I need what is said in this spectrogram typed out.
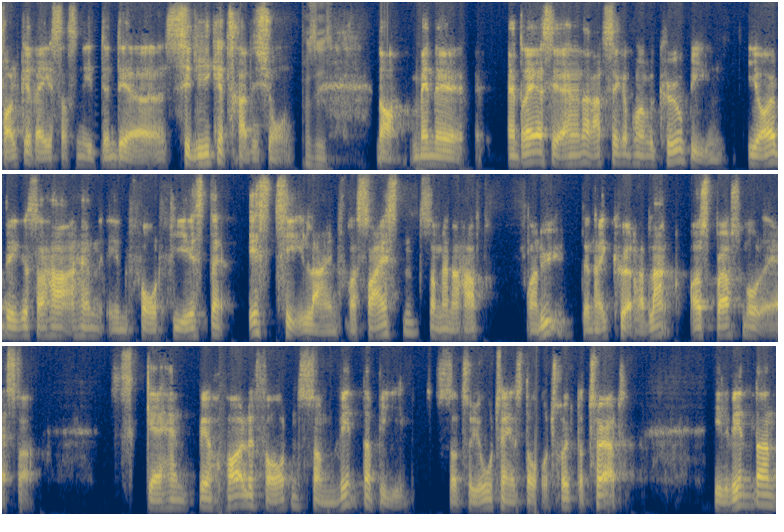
folkeracer sådan i den der Celica-tradition. Præcis. Nå, men øh, Andreas siger, at han er ret sikker på, at han vil købe bilen. I øjeblikket så har han en Ford Fiesta ST-line fra 16, som han har haft fra ny. Den har ikke kørt ret langt. Og spørgsmålet er så, skal han beholde Forden som vinterbil, så Toyotaen står trygt og tørt hele vinteren?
